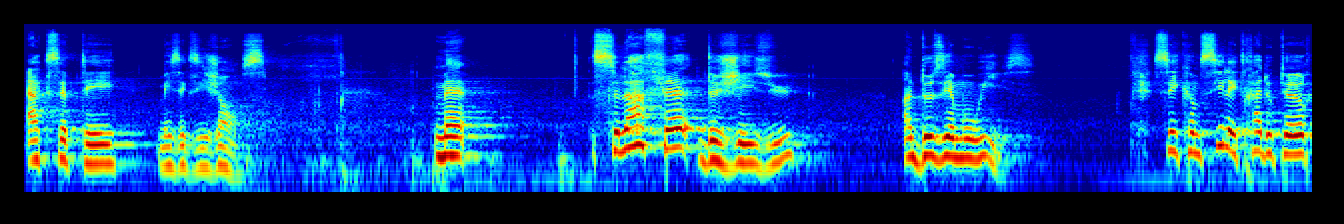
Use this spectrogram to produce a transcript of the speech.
accepter mes exigences. Mais cela fait de Jésus un deuxième Moïse. C'est comme si les traducteurs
